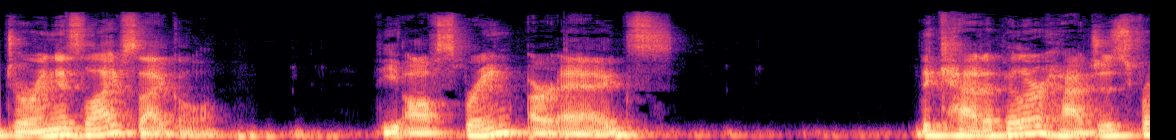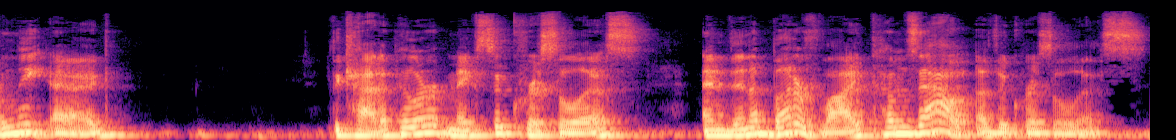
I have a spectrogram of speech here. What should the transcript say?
during its life cycle? The offspring are eggs. The caterpillar hatches from the egg. The caterpillar makes a chrysalis, and then a butterfly comes out of the chrysalis.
